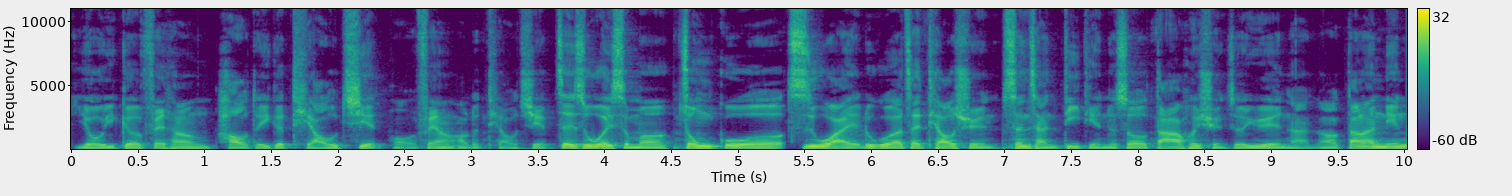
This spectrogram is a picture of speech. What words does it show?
有一个非常好的一个条件哦，非常好的条件。这也是为什么中国之外，如果要在挑选生产地点的时候，大家会选择越南啊。当然，年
